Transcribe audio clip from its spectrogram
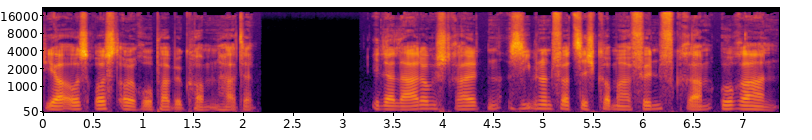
die er aus Osteuropa bekommen hatte. In der Ladung strahlten 47,5 Gramm Uran.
